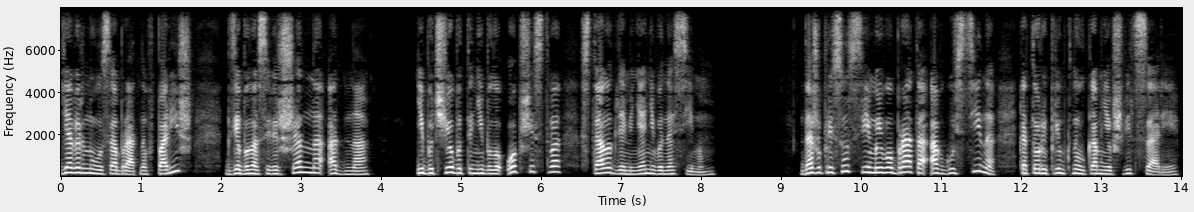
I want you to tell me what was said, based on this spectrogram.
я вернулась обратно в Париж, где была совершенно одна, ибо чье бы то ни было общество стало для меня невыносимым. Даже присутствие моего брата Августина, который примкнул ко мне в Швейцарии,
